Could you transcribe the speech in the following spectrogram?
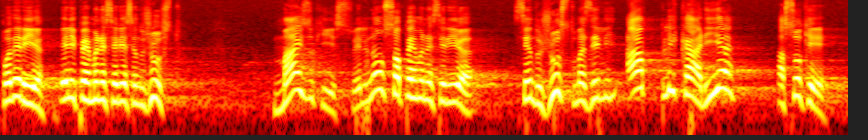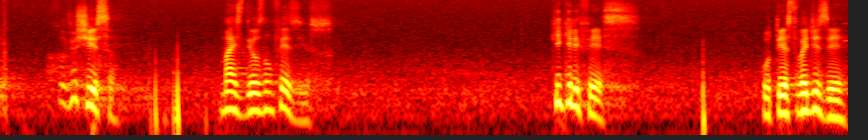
Poderia. Ele permaneceria sendo justo? Mais do que isso, ele não só permaneceria sendo justo, mas ele aplicaria a sua quê? A sua justiça. Mas Deus não fez isso. O que, que ele fez? O texto vai dizer:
